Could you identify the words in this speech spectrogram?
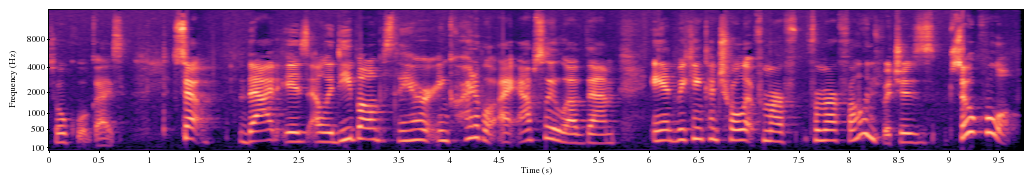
So cool, guys. So that is LED bulbs. They are incredible. I absolutely love them. And we can control it from our from our phones, which is so cool.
